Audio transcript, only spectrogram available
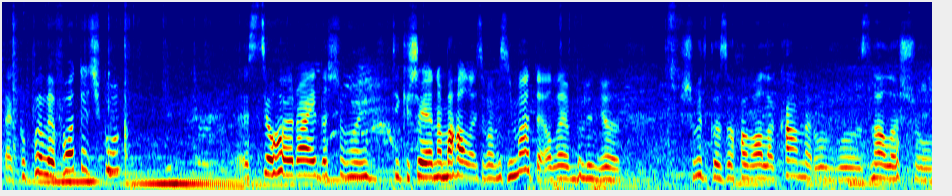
Так, купили фоточку з цього райду, що ми тільки що я намагалась вам знімати, але блін, я швидко заховала камеру, бо знала, що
